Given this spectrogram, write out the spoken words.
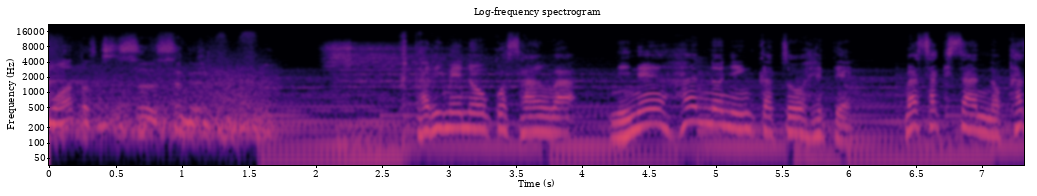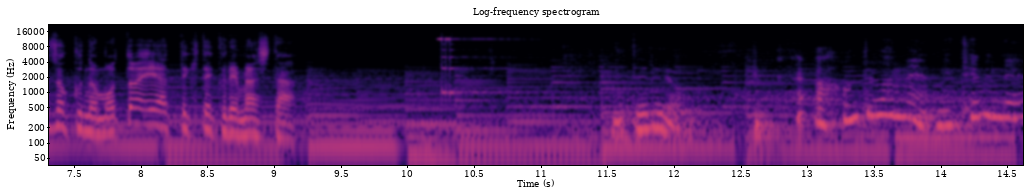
もうあとすすぐ。2人目のお子さんは2年半の妊活を経て正樹さんの家族のもとへやってきてくれました。寝てるよ。あ本当だね。寝てるね。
